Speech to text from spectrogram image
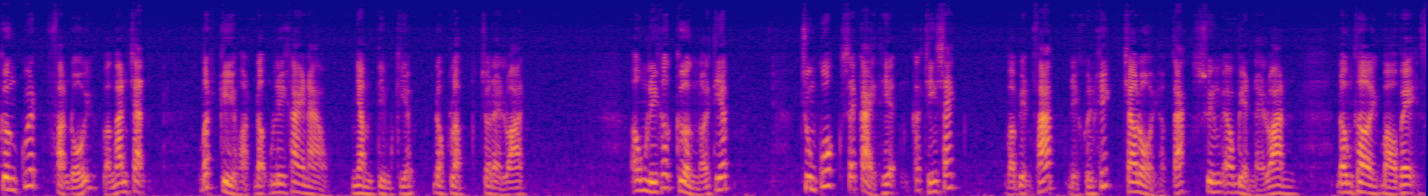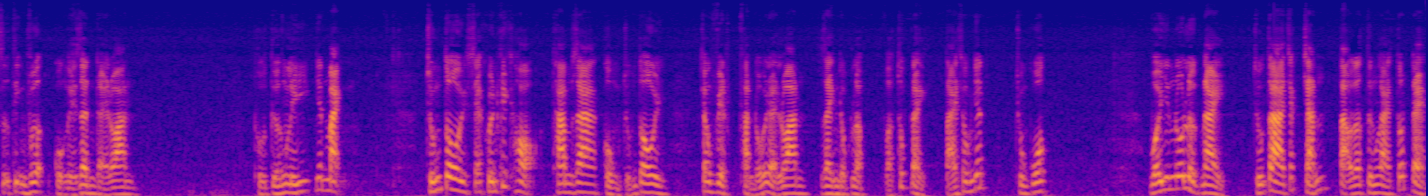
cương quyết phản đối và ngăn chặn bất kỳ hoạt động ly khai nào nhằm tìm kiếm độc lập cho Đài Loan. Ông Lý Khắc Cường nói tiếp, Trung Quốc sẽ cải thiện các chính sách và biện pháp để khuyến khích trao đổi hợp tác xuyên eo biển Đài Loan đồng thời bảo vệ sự thịnh vượng của người dân Đài Loan. Thủ tướng Lý nhấn mạnh, chúng tôi sẽ khuyến khích họ tham gia cùng chúng tôi trong việc phản đối Đài Loan giành độc lập và thúc đẩy tái thống nhất Trung Quốc. Với những nỗ lực này, chúng ta chắc chắn tạo ra tương lai tốt đẹp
